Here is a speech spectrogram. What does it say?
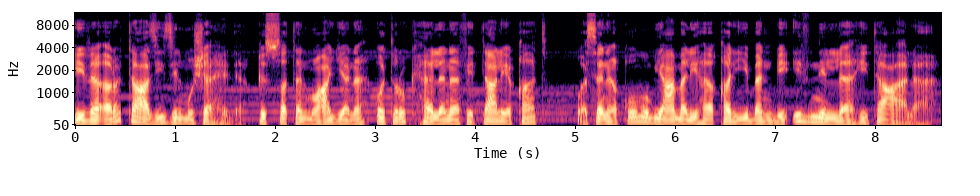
إذا أردت عزيزي المشاهد قصة معينة اتركها لنا في التعليقات وسنقوم بعملها قريبا بإذن الله تعالى.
